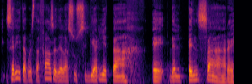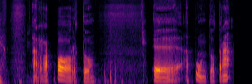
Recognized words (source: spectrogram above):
inserita questa fase della sussidiarietà e del pensare al rapporto eh, appunto tra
